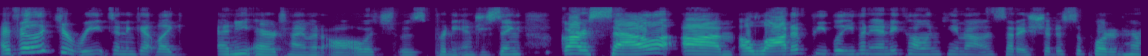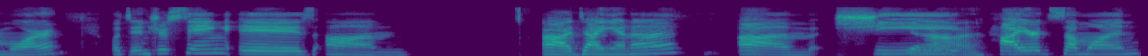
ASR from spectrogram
I feel like Dorit didn't get like any airtime at all, which was pretty interesting. Garcelle, um, a lot of people, even Andy Cohen came out and said I should have supported her more. What's interesting is um uh Diana um she Yeah. hired someone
